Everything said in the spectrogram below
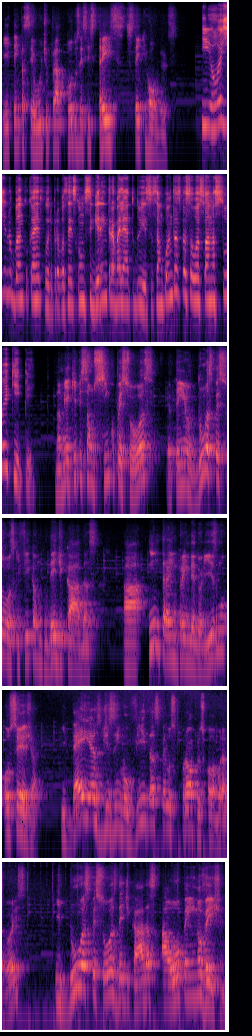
e tenta ser útil para todos esses três stakeholders. E hoje no Banco Carrefour, para vocês conseguirem trabalhar tudo isso, são quantas pessoas só na sua equipe? Na minha equipe são cinco pessoas. Eu tenho duas pessoas que ficam dedicadas a intraempreendedorismo, ou seja, ideias desenvolvidas pelos próprios colaboradores, e duas pessoas dedicadas a Open Innovation,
